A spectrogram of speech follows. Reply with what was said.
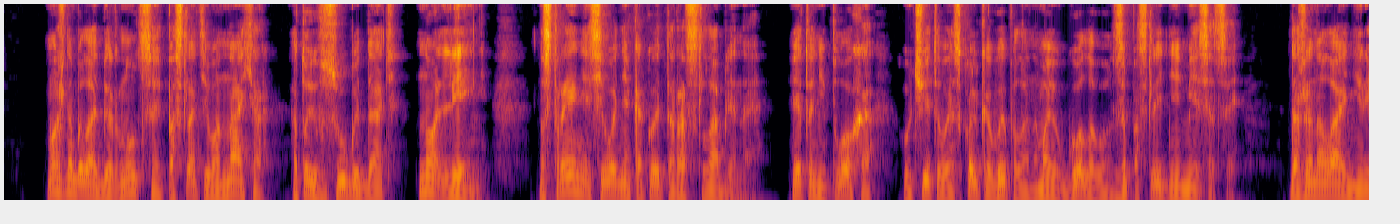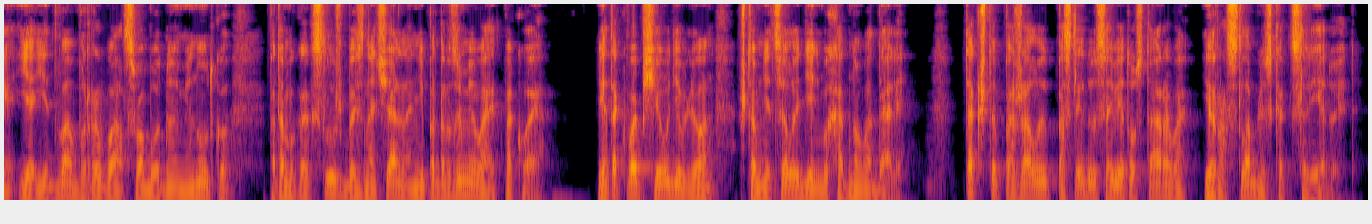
Можно было обернуться и послать его нахер, а то и в зубы дать, но лень. Настроение сегодня какое-то расслабленное. Это неплохо, учитывая, сколько выпало на мою голову за последние месяцы. Даже на лайнере я едва врывал свободную минутку, потому как служба изначально не подразумевает покоя. Я так вообще удивлен, что мне целый день выходного дали. Так что, пожалуй, последую совету старого и расслаблюсь как следует.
